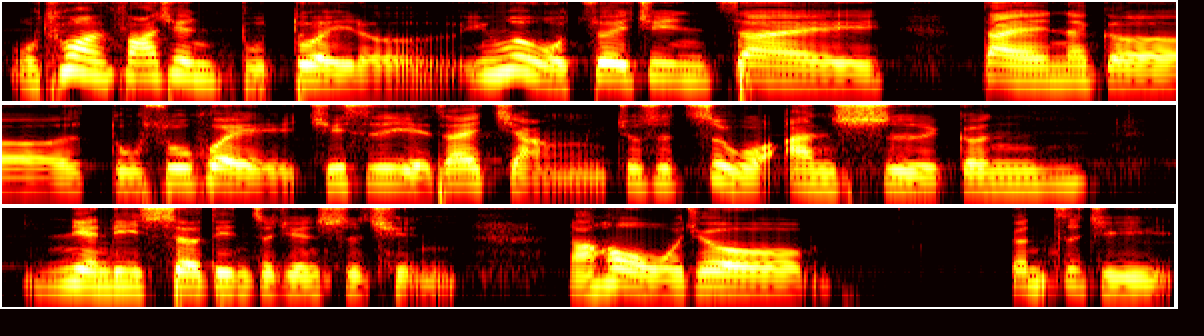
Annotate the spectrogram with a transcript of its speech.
我突然发现不对了，因为我最近在带那个读书会，其实也在讲就是自我暗示跟念力设定这件事情，然后我就。跟自己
